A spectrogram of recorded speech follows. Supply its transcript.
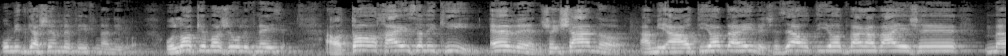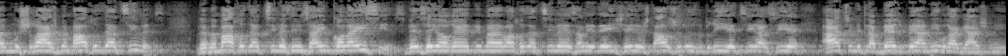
הוא מתגשם לפי פני הניברו. הוא לא כמו שהוא לפני זה. אותו חייס הליקי, אבן, שישנו, האותיות האלה, שזה האותיות והרוויה שמושרש במלכוס דה אצילס. ובמלכוס אצילס נמצאים כל האיסיאס, וזה יורד ממלכוס אצילס על ידי שדר שטר שלו ובריא יציר עשייה, עד שמתלבש בהניברא גשמי,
